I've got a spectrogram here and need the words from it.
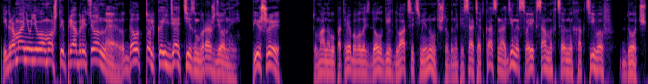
Игромания у него, может, и приобретенная, да вот только идиотизм врожденный. Пиши». Туманову потребовалось долгих двадцать минут, чтобы написать отказ на один из своих самых ценных активов — дочь,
